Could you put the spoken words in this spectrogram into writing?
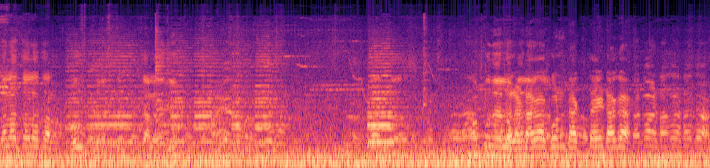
चला चला हो, चला. हो, चला टाका कोण टाकताय टाका टाका टाका टाका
